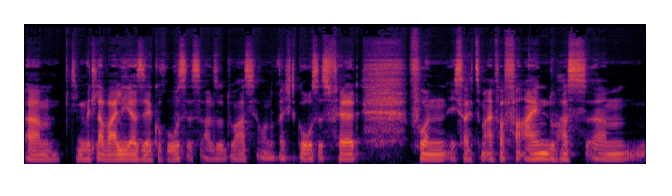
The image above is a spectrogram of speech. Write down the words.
ähm, die mittlerweile ja sehr groß ist. Also du hast ja auch ein recht großes Feld von, ich sage jetzt mal einfach Vereinen, du hast ähm,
